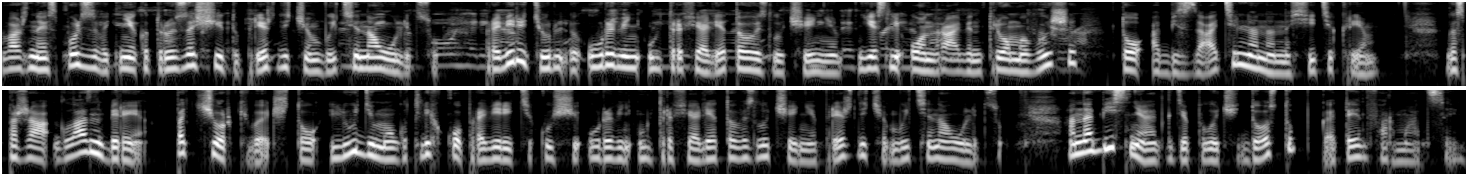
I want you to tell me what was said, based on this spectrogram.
Важно использовать некоторую защиту, прежде чем выйти на улицу. Проверить уровень ультрафиолетового ультрафиолетового излучения. Если он равен трем и выше, то обязательно наносите крем. Госпожа Глазбери подчеркивает, что люди могут легко проверить текущий уровень ультрафиолетового излучения, прежде чем выйти на улицу. Она объясняет, где получить доступ к этой информации.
